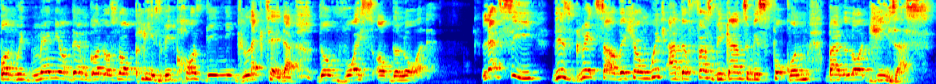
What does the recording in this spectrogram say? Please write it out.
But with many of them, God was not pleased because they neglected the voice of the Lord. Let's see this great salvation, which at the first began to be spoken by the Lord Jesus.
